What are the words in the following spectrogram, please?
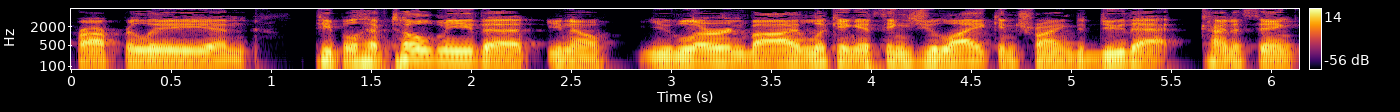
properly. And people have told me that, you know, you learn by looking at things you like and trying to do that kind of thing.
